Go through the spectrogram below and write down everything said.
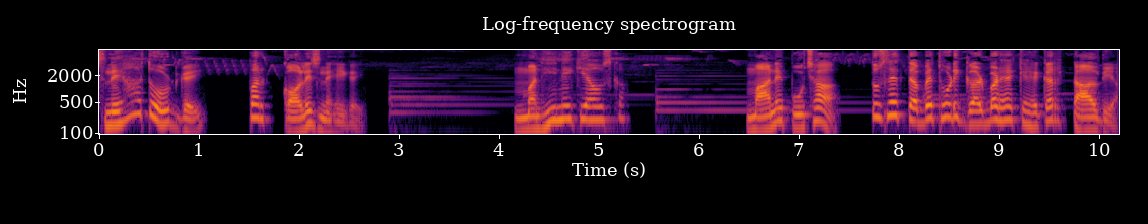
स्नेहा तो उठ गई, पर कॉलेज नहीं गई। मन ही नहीं किया उसका। माँ ने पूछा तो उसने तबियत थोड़ी गड़बड़ है? कहकर टाल दिया।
